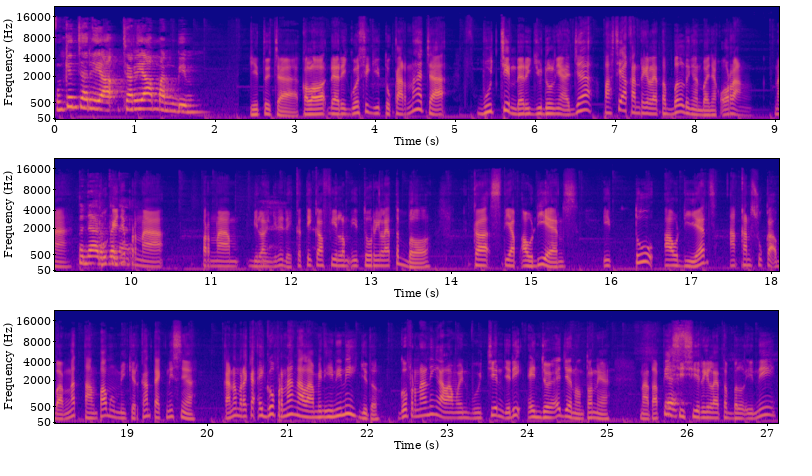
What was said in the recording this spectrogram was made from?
Mungkin cari cari aman, Bim. gitu ca. Kalau dari gue sih gitu karena ca bucin dari judulnya aja pasti akan relatable dengan banyak orang. Nah Benar, gue kayaknya benar. pernah pernah bilang gini deh ketika film itu relatable ke setiap audiens itu audiens akan suka banget tanpa memikirkan teknisnya karena mereka eh gue pernah ngalamin ini nih gitu gue pernah nih ngalamin bucin jadi enjoy aja nontonnya nah tapi Yes. sisi relatable ini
